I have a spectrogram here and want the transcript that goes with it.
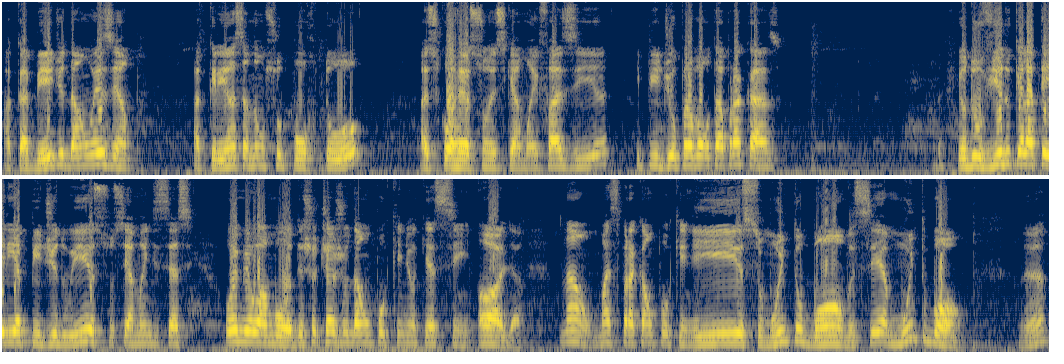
Acabei de dar um exemplo. A criança não suportou as correções que a mãe fazia e pediu para voltar para casa. Eu duvido que ela teria pedido isso se a mãe dissesse: Oi, meu amor, deixa eu te ajudar um pouquinho aqui assim. Olha, não, mais para cá um pouquinho. Isso, muito bom, você é muito bom. Né?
